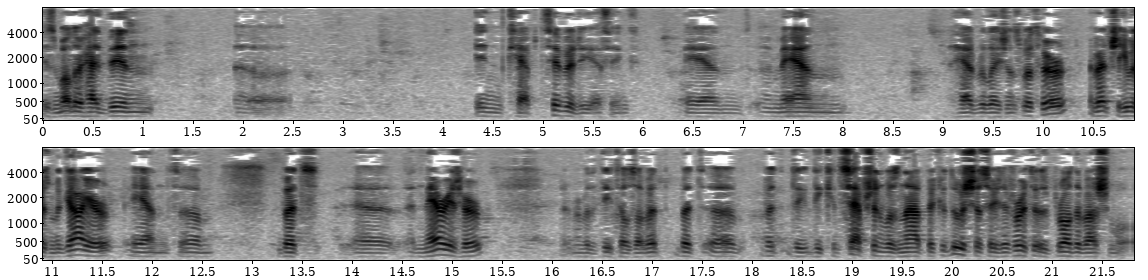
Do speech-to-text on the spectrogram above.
his mother had been uh, in captivity, I think, and a man had relations with her. Eventually, he was Megayer, and um, but and married her. I don't remember the details of it, but uh, but the, the conception was not Bekadusha, so he's referred to as Broad Bashmul.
